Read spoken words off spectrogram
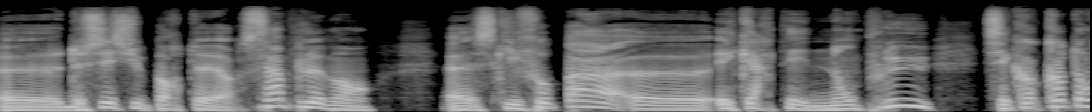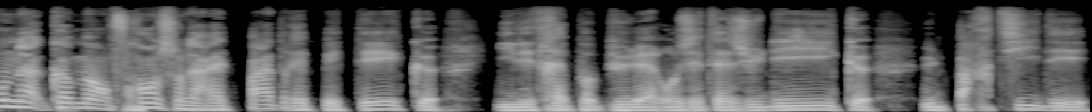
euh, de ses supporters. Simplement, euh, ce qu'il ne faut pas euh, écarter non plus, c'est quand, quand on a, comme en France, on n'arrête pas de répéter qu'il est très populaire aux États-Unis, qu'une partie des,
